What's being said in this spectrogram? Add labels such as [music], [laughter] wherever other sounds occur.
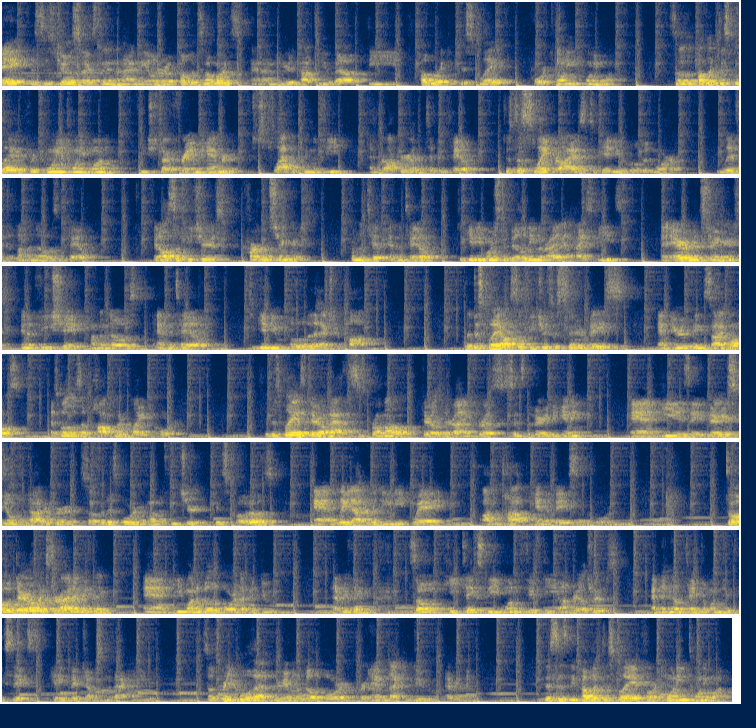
Hey, this is Joe Sexton. I'm the owner of Public Snowboards, and I'm here to talk to you about the public display for 2021. So the public display for 2021 features our frame camber, which is flat between the feet, and rocker on the tip and tail. Just a slight rise to get you a little bit more lift on the nose and tail. It also features carbon stringers from the tip and the tail to give you more stability when riding at high speeds and aramid stringers in a V shape on the nose and the tail to give you a little bit of extra pop. The display also features a sintered base and urethane sidewalls, as well as a poplar light core. The display is Darrell Mathes's pro model. Darrell's been riding for us since the very beginning, and he is a very skilled photographer. So for this board, we wanted to feature his photos and laid out in a really unique way on the top and the base of the board. So Darrell likes to ride everything and he wanted to build a board that could do everything. [laughs] So he takes the 150 on rail trips and then he'll take the 156 hitting big jumps in the backcountry. So it's pretty cool that we were able to build a board for him that can do everything. This is the public display for 2021.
